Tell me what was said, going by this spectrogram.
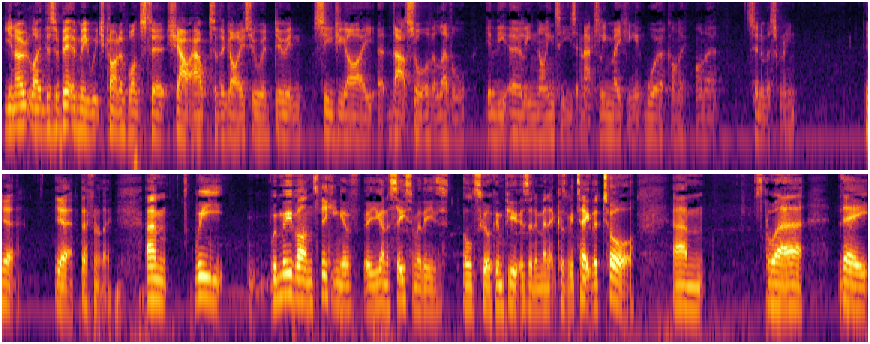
You know, like there's a bit of me which kind of wants to shout out to the guys who were doing CGI at that sort of a level in the early 90s and actually making it work on a on a cinema screen. Yeah, yeah, definitely. Um, we we move on. Speaking of, uh, you're going to see some of these old school computers in a minute because we take the tour, um, where they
